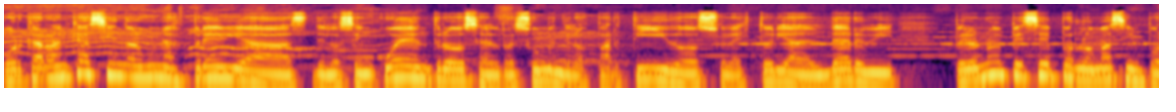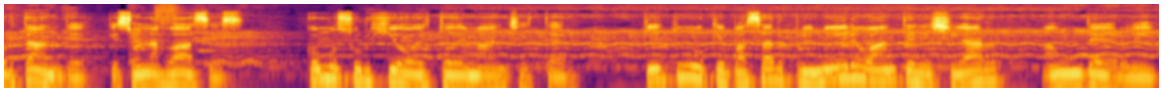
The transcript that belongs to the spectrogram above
Porque arranqué haciendo algunas previas de los encuentros, el resumen de los partidos, la historia del derby, pero no empecé por lo más importante, que son las bases. ¿Cómo surgió esto de Manchester? ¿Qué tuvo que pasar primero antes de llegar a un derby?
